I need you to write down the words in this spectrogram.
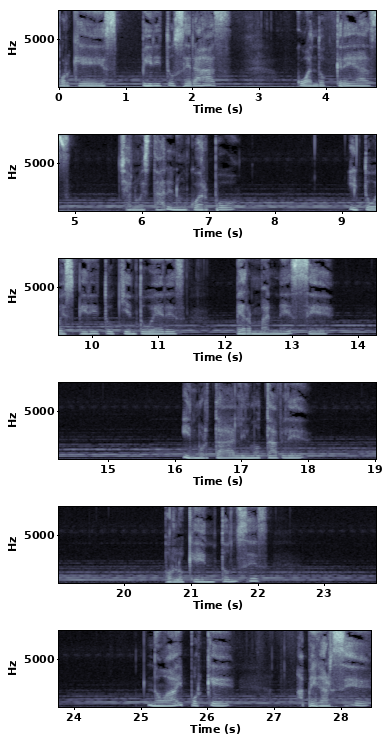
porque espíritu serás cuando creas ya no estar en un cuerpo y tu espíritu, quien tú eres, permanece inmortal, inmutable, por lo que entonces no hay por qué apegarse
